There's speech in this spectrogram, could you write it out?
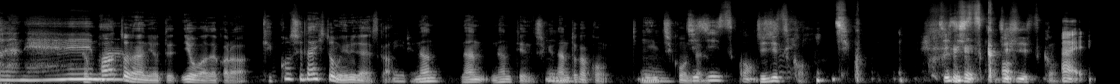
うだね。パートーナーによって要はだから結婚しない人もいるじゃないですかなんなんなんて言うんでしたっけ、うんなんとか婚認知婚じゃ事ない実婚。事実婚。事実婚。事実婚 はい。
